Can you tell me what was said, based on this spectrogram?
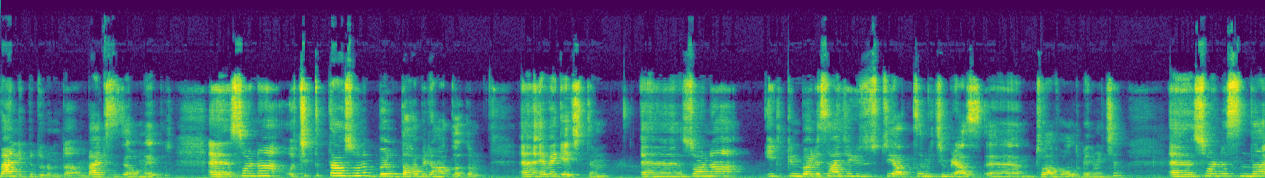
Benlik bir durumdu. Belki size olmayabilir. Ee, sonra o çıktıktan sonra böyle daha bir rahatladım. Ee, eve geçtim. Ee, sonra ilk gün böyle sadece yüzüstü yattığım için biraz e, tuhaf oldu benim için. Ee, sonrasında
